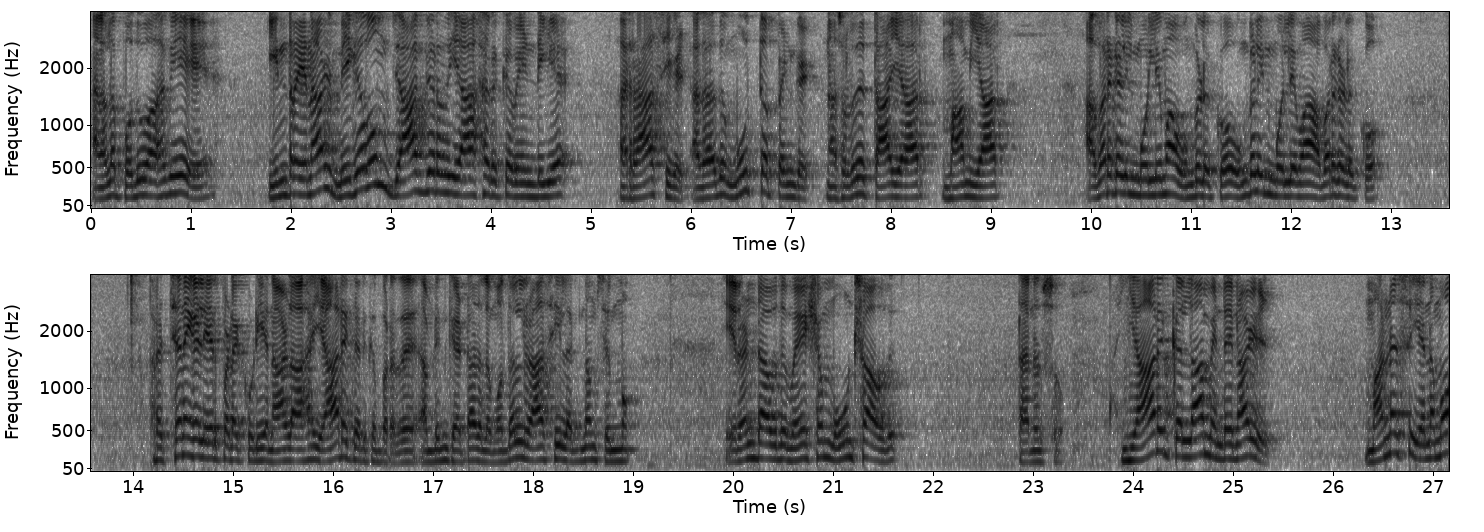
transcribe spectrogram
அதனால் பொதுவாகவே இன்றைய நாள் மிகவும் ஜாக்கிரதையாக இருக்க வேண்டிய ராசிகள் அதாவது மூத்த பெண்கள் நான் சொல்கிறது தாயார் மாமியார் அவர்களின் மூலியமாக உங்களுக்கோ உங்களின் மூலியமாக அவர்களுக்கோ பிரச்சனைகள் ஏற்படக்கூடிய நாளாக யாருக்கு இருக்கப்படுறது அப்படின்னு கேட்டால் அதில் முதல் ராசி லக்னம் சிம்மம். இரண்டாவது மேஷம் மூன்றாவது தனுசு. யாருக்கெல்லாம் இன்றைய நாள் மனசு என்னமோ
